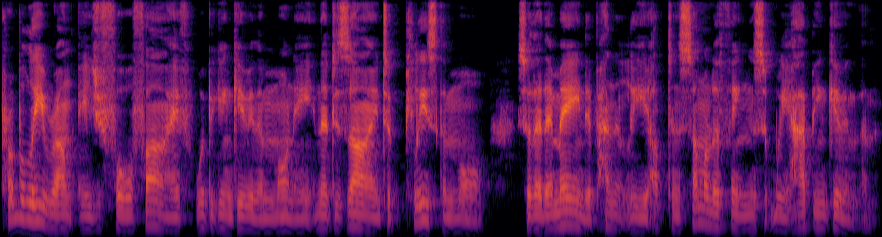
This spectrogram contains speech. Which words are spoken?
probably around age 4 or 5, we begin giving them money in a desire to please them more, so that they may independently obtain some of the things we have been giving them.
